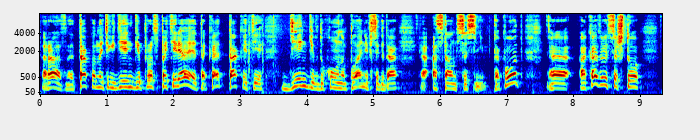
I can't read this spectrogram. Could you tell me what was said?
разный. Так он этих деньги просто потеряет, так, так эти деньги в духовном плане всегда э, останутся с ним. Так вот, оказывается, что Э,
